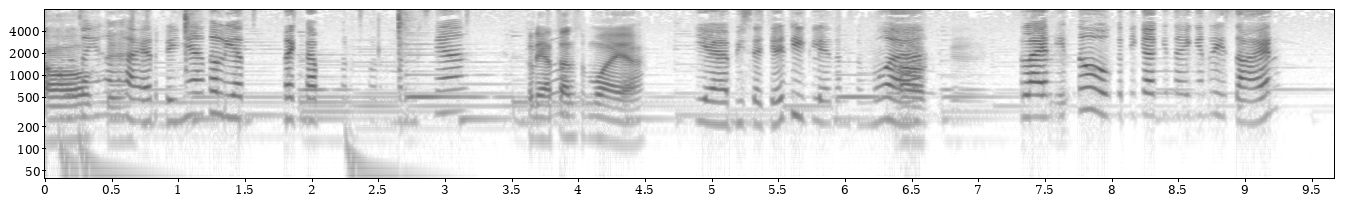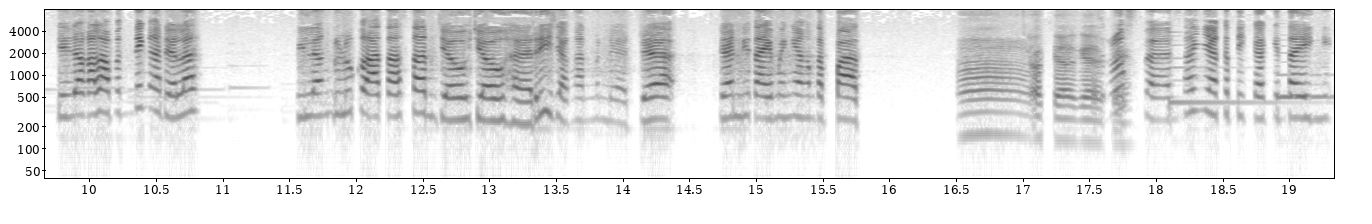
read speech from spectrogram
oh, tanya sama HRD-nya atau lihat rekap performance-nya. Kelihatan semua ya? Ya bisa jadi kelihatan semua. Oke selain itu ketika kita ingin resign tidak kalah penting adalah bilang dulu ke atasan jauh-jauh hari jangan mendadak dan di timing yang tepat hmm oke oke oke Terus bahasanya ketika kita ingin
